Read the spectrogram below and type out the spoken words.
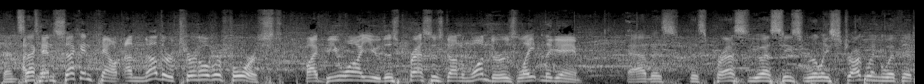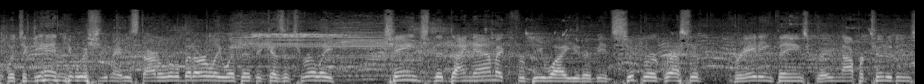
10 a 10 second count. Another turnover forced by BYU. This press has done wonders late in the game. Yeah, this this press, USC's really struggling with it, which again, you wish you maybe start a little bit early with it because it's really changed the dynamic for BYU. They're being super aggressive, creating things, creating opportunities.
